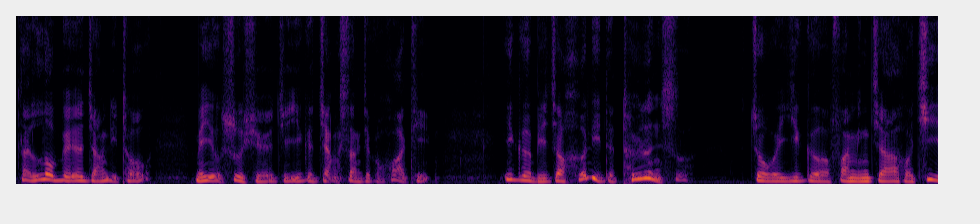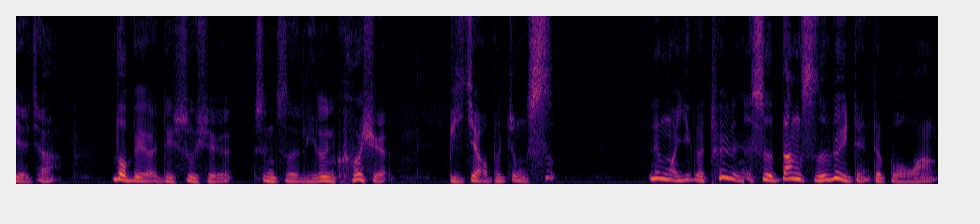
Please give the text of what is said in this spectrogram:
在诺贝尔奖里头没有数学这一个奖项这个话题。一个比较合理的推论是，作为一个发明家和企业家，诺贝尔对数学甚至理论科学比较不重视。另外一个推论是，当时瑞典的国王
